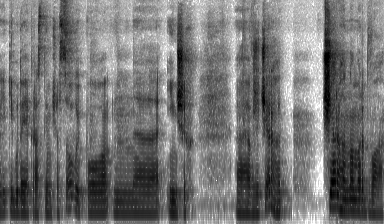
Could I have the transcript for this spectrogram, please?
який буде якраз тимчасовий по е, інших вже чергах. Черга номер 2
